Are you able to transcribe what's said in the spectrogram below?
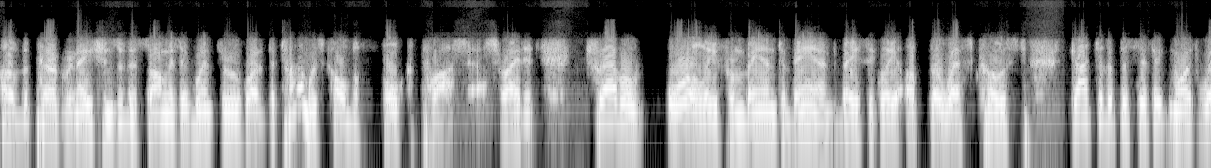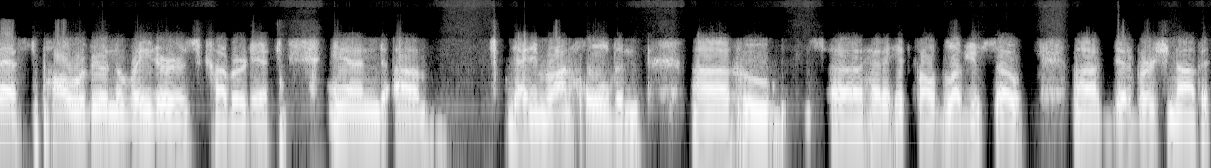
of the peregrinations of this song as it went through what at the time was called the folk process, right? It traveled orally from band to band, basically up the West Coast, got to the Pacific Northwest. Paul Revere and the Raiders covered it. And um, guy named Ron Holden, uh, who uh, had a hit called Love You So, uh, did a version of it.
